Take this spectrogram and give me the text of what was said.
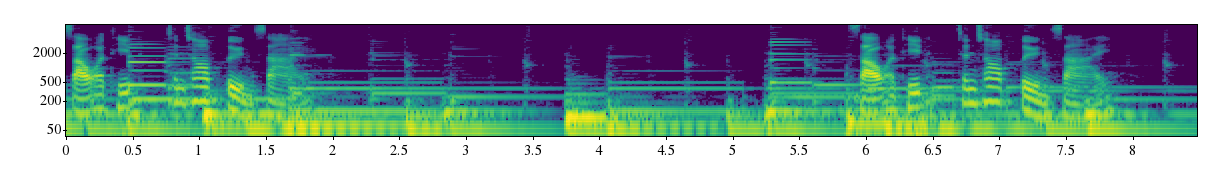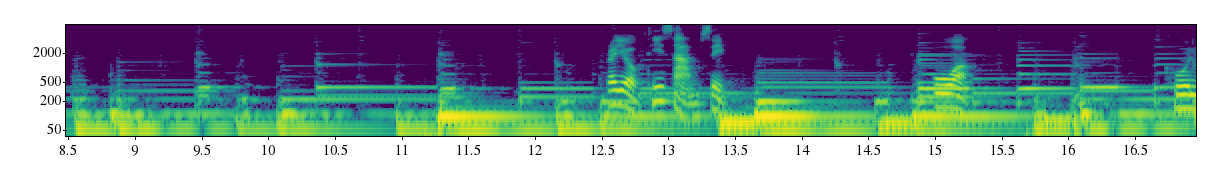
เสาร์อาทิตย์ ฉันชอบตื่นสาย เสาร์อาทิตย์ ฉันชอบตื่นสาย ประโยคที่ 30พวก คุณ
